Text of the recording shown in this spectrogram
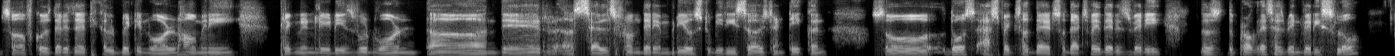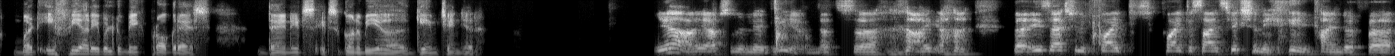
so of course there is ethical bit involved how many pregnant ladies would want uh, their uh, cells from their embryos to be researched and taken so those aspects are there so that's why there is very the progress has been very slow but if we are able to make progress then it's it's going to be a game changer yeah, I absolutely agree. That's uh, I, uh, that is actually quite quite a science fiction kind of. Uh,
